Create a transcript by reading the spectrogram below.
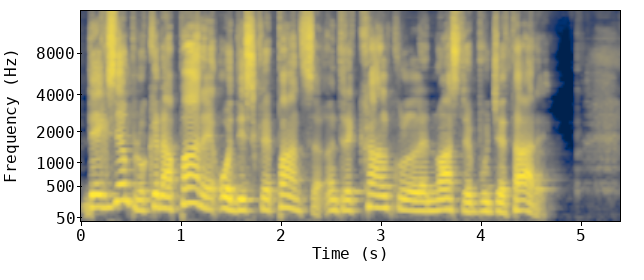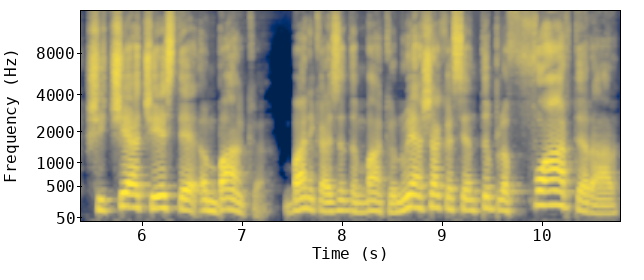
De exemplu, când apare o discrepanță între calculele noastre bugetare și ceea ce este în bancă, banii care sunt în bancă, nu e așa că se întâmplă foarte rar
